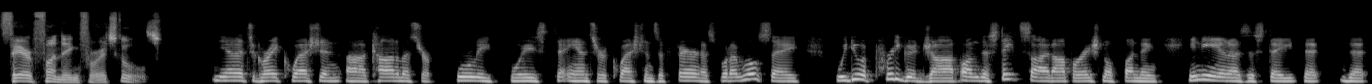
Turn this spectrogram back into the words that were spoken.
fair funding for its schools? Yeah, that's a great question. Uh, economists are poorly poised to answer questions of fairness. But I will say we do a pretty good job on the state side operational funding. Indiana is a state that that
